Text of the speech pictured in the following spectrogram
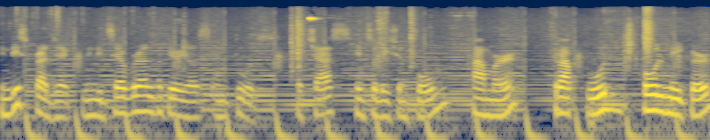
In this project, we need several materials and tools such as insulation foam, hammer, scrap wood, hole maker,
